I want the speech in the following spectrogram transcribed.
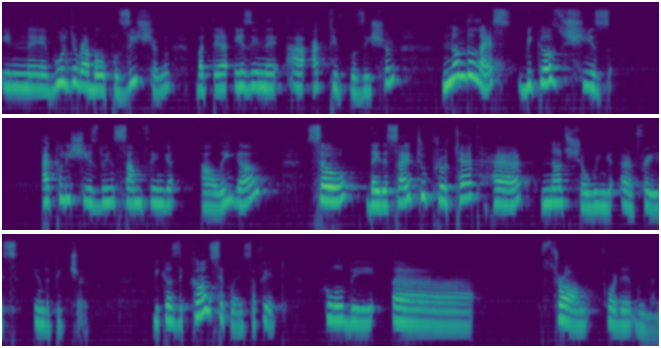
in a vulnerable position, but uh, is in an active position. Nonetheless, because she's actually she is doing something illegal, so they decide to protect her, not showing her face in the picture, because the consequence of it could be uh, strong for the women.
